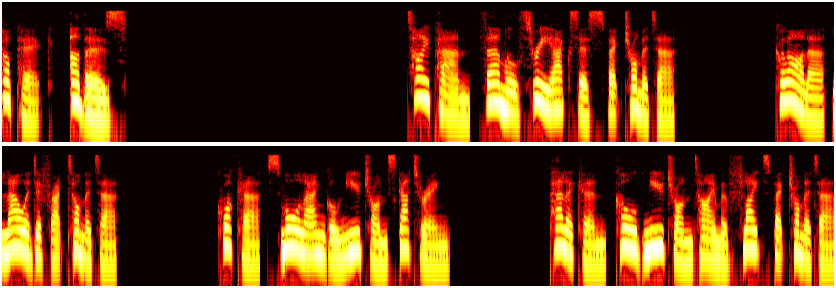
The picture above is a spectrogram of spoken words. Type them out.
Topic: Others. Taipan, thermal 3-axis spectrometer. Koala, Laue diffractometer. Quokka, small-angle neutron scattering Pelican, cold neutron time of flight spectrometer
